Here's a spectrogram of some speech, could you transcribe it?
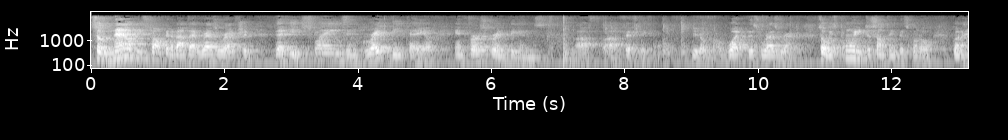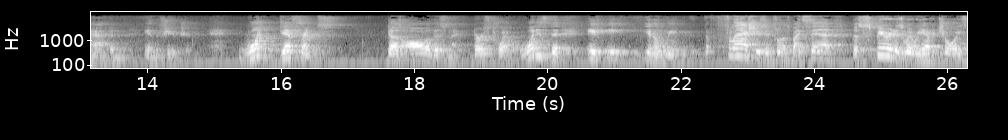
So now he's talking about that resurrection that he explains in great detail in 1 Corinthians uh, uh, 15. You know, what this resurrection. So he's pointing to something that's going to, going to happen in the future. What difference does all of this make? Verse 12. What is the, if, if you know, we, the flesh is influenced by sin, the spirit is where we have a choice.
